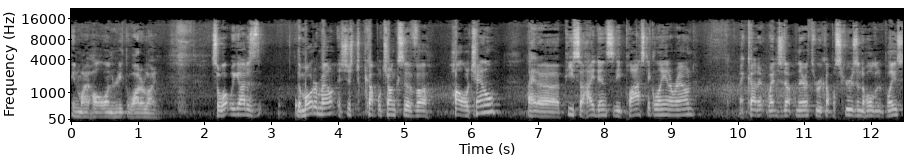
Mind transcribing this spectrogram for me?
in, my hull underneath the water line. So what we got is the motor mount is just a couple chunks of uh, hollow channel. I had a piece of high density plastic laying around I cut it, wedged it up in there, threw a couple screws in to hold it in place.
